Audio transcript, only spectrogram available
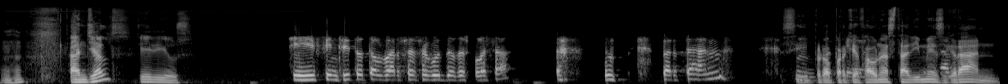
Uh -huh. Àngels, què hi dius? Sí, fins i tot el Barça s'ha hagut de desplaçar. per tant, Sí, Mm, però perquè perquè- fa un estadi més gran.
